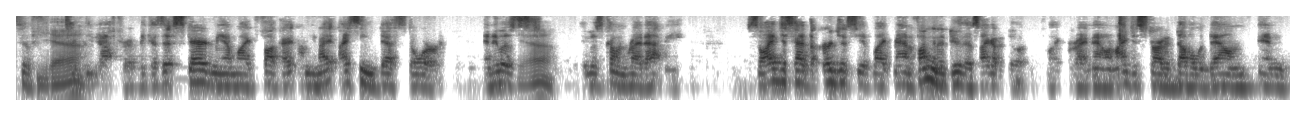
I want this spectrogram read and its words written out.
to, Yeah. to get after it because it scared me. I'm like, fuck. I, I mean, I, I seen death's door, and it was Yeah. it was coming right at me. So I just had the urgency of like, man, if I'm going to do this, I got to do it like right now. And I just started doubling down. And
